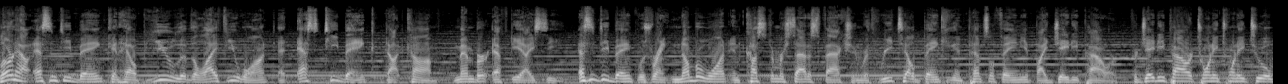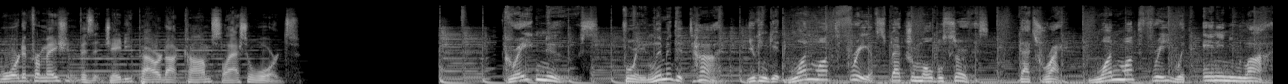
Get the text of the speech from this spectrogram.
Learn how S&T Bank can help you live the life you want at stbank.com. Member FDIC. S&T Bank was ranked number 1 in customer satisfaction with retail banking in Pennsylvania by JD Power. For JD Power 2022 award information, visit jdpower.com/awards. Great news. For a limited time, you can get 1 month free of Spectrum Mobile service. That's right. 1 month free with any new line.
